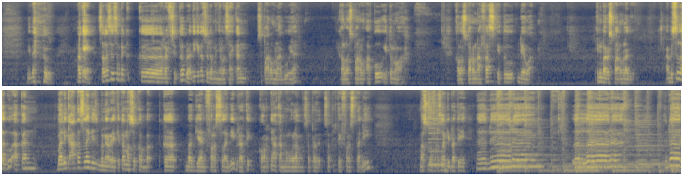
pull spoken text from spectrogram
Gitu. Oke selesai sampai ke, ke ref situ berarti kita sudah menyelesaikan separuh lagu ya. Kalau separuh aku itu Noah. Kalau separuh nafas itu Dewa. Ini baru separuh lagu. Habis itu lagu akan balik ke atas lagi sebenarnya. Kita masuk ke ke bagian verse lagi berarti chordnya akan mengulang seperti seperti verse tadi. Masuk ke verse lagi berarti ah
